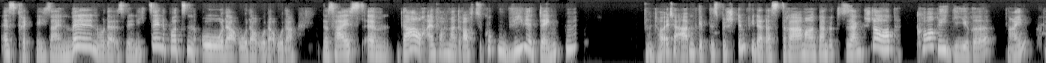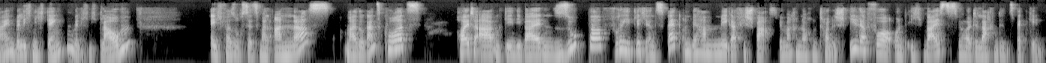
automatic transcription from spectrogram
es kriegt nicht seinen Willen oder es will nicht Zähne putzen oder, oder, oder, oder. Das heißt, ähm, da auch einfach mal drauf zu gucken, wie wir denken und heute Abend gibt es bestimmt wieder das Drama und dann wirklich zu sagen, stopp, korrigiere. Nein, nein, will ich nicht denken, will ich nicht glauben. Ich versuche es jetzt mal anders, mal so ganz kurz. Heute Abend gehen die beiden super friedlich ins Bett und wir haben mega viel Spaß. Wir machen noch ein tolles Spiel davor und ich weiß, dass wir heute lachend ins Bett gehen.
